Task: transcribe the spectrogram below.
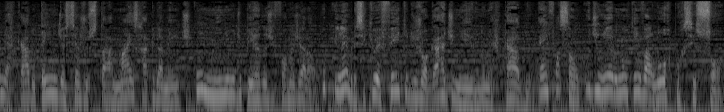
mercado tende a se ajustar mais rapidamente, com o um mínimo de perdas de forma geral. E lembre-se que o efeito de jogar dinheiro no mercado é a inflação. O dinheiro não tem valor por si só.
